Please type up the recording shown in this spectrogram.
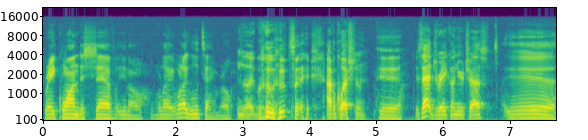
Raekwon the chef. You know, we're like, we're like Wu Tang, bro. Like, Wu Tang. I have a question. Yeah, Is that Drake on your chest? yeah.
